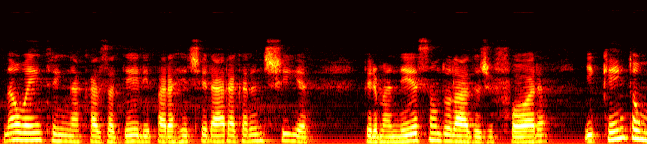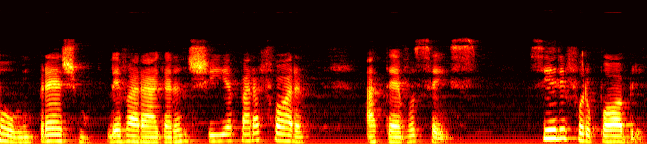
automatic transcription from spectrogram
não entrem na casa dele para retirar a garantia. Permaneçam do lado de fora e quem tomou o empréstimo levará a garantia para fora, até vocês. Se ele for pobre,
